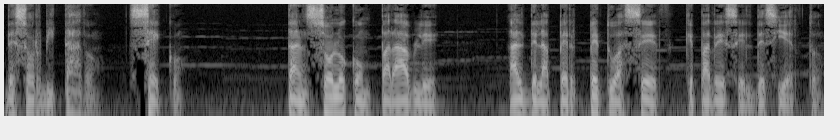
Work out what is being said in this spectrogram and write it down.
desorbitado, seco, tan solo comparable al de la perpetua sed que padece el desierto.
